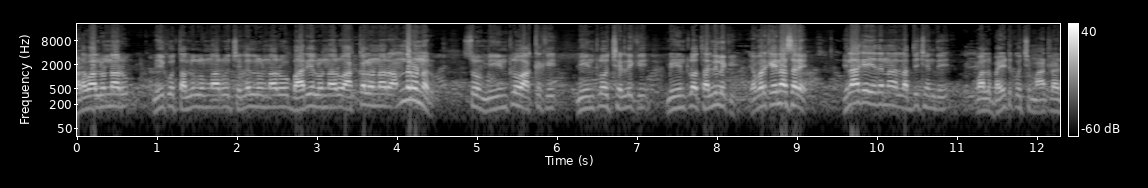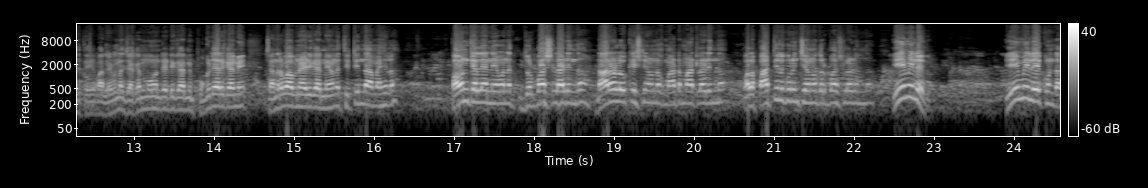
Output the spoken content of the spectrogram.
ఆడవాళ్ళు ఉన్నారు మీకు తల్లులు ఉన్నారు చెల్లెళ్ళు ఉన్నారు భార్యలు ఉన్నారు అక్కలు ఉన్నారు అందరూ ఉన్నారు. సో మీ ఇంట్లో అక్కకి మీ ఇంట్లో చెల్లికి మీ ఇంట్లో తల్లిలకి ఎవరికైనా సరే ఇలాగే ఏదైనా లబ్ధి చెంది వాళ్ళు బయటకు వచ్చి మాట్లాడితే వాళ్ళు ఏమైనా జగన్మోహన్ రెడ్డి గారిని పొగిడారు కానీ చంద్రబాబు నాయుడు గారిని ఏమైనా తిట్టిందా ఆ మహిళ? పవన్ కళ్యాణ్ ఏమైనా దుర్భాషలాడిందా? నారా లోకేష్ని ఏమైనా ఒక మాట మాట్లాడిందా? వాళ్ళ పార్టీల గురించి ఏమైనా దుర్భాషలాడిందా? ఏమీ లేదు. ఏమీ లేకుండా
